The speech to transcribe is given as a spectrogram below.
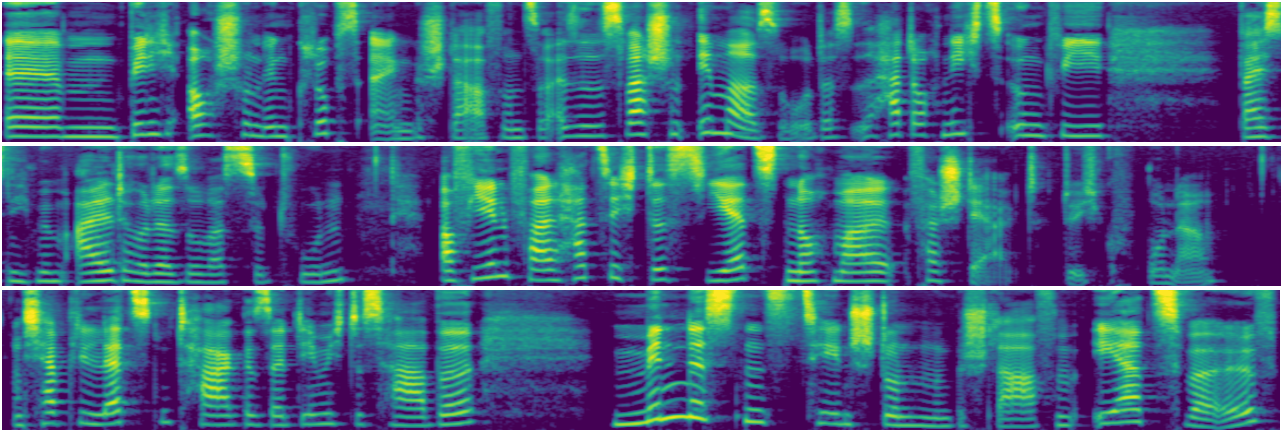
ähm, bin ich auch schon in Clubs eingeschlafen und so. Also das war schon immer so. Das hat auch nichts irgendwie, weiß nicht, mit dem Alter oder sowas zu tun. Auf jeden Fall hat sich das jetzt nochmal verstärkt durch Corona. Ich habe die letzten Tage, seitdem ich das habe, mindestens zehn Stunden geschlafen, eher zwölf.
